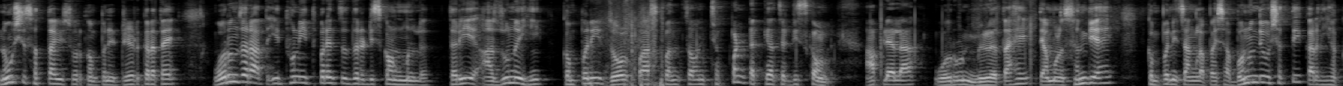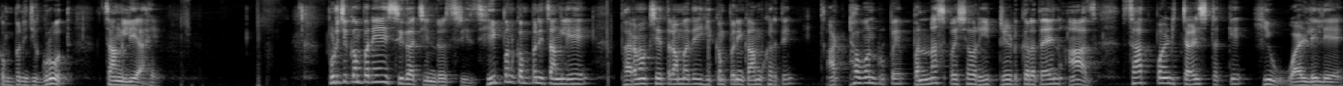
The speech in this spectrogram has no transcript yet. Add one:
नऊशे सत्तावीसवर कंपनी ट्रेड करत आहे. वरून जर आता इथून इथपर्यंत जर डिस्काउंट म्हणलं तरी अजूनही कंपनी जवळपास पंचावन्न छप्पन टक्क्याचं डिस्काउंट आपल्याला वरून मिळत आहे. त्यामुळे संधी आहे. कंपनी चांगला पैसा बनवून देऊ शकते कारण ह्या कंपनीची ग्रोथ चांगली आहे. पुढची कंपनी आहे सिगाची इंडस्ट्रीज ही पण कंपनी चांगली आहे. फार्मा क्षेत्रामध्ये ही कंपनी काम करते. अठ्ठावन्न रुपये पन्नास पैशावर ही ट्रेड करत आहे आणि आज सात पॉईंट चाळीस टक्के ही वाढलेली आहे.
